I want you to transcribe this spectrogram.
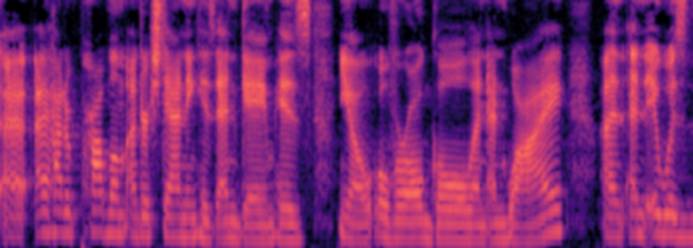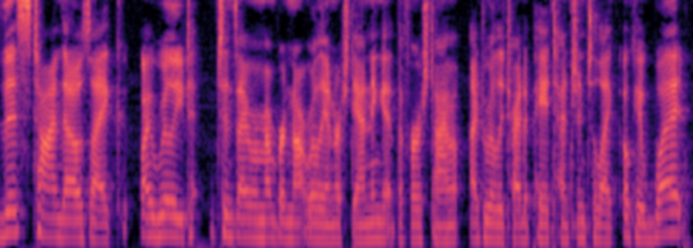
I, I had a problem understanding his end game, his, you know, overall goal, and and why. And and it was this time that I was like, I really, t- since I remember not really understanding it the first time, I'd really try to pay attention to like, okay, what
